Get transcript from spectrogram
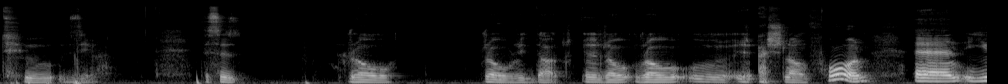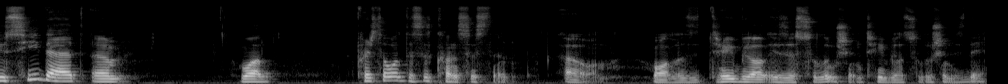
2, 0. This is row row reduction uh, row row uh, echelon form and you see that um, well first of all this is consistent um, well trivial is a solution. Trivial solution is there.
